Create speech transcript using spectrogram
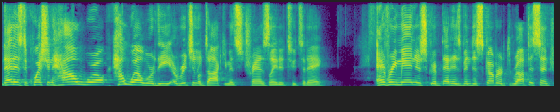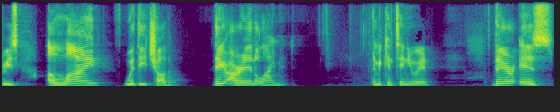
that is the question how well, how well were the original documents translated to today? Every manuscript that has been discovered throughout the centuries align with each other. They are in alignment. Let me continue in. There is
